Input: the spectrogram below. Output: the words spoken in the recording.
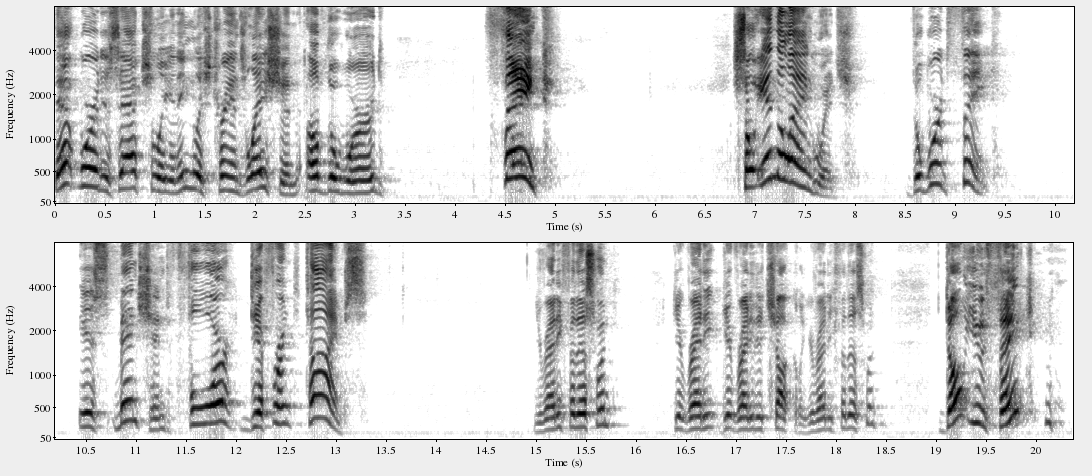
That word is actually an English translation of the word think. So in the language, the word think is mentioned four different times. You ready for this one? Get ready, get ready to chuckle. You ready for this one? Don't you think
